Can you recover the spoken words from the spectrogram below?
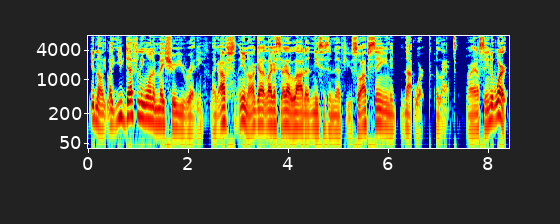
you know, like you definitely want to make sure you're ready. Like I've, you know, I got, like I said, I got a lot of nieces and nephews, so I've seen it not work a lot. Right. Right. I've seen it work.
